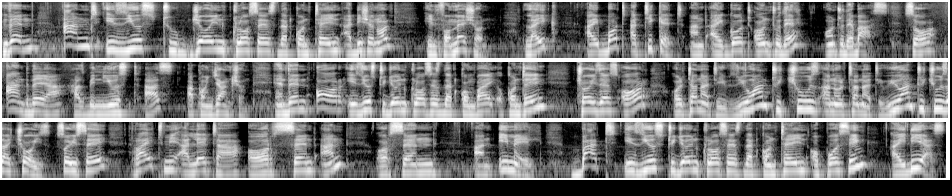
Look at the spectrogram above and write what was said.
Then, and is used to join clauses that contain additional information, like I bought a ticket and I got onto the onto the bus. So and there has been used as a conjunction. And then or is used to join clauses that combine contain choices or alternatives. You want to choose an alternative. You want to choose a choice. So you say write me a letter or send an or send an email but is used to join clauses that contain opposing ideas.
